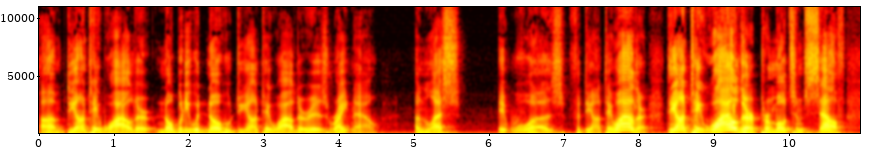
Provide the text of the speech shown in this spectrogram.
Um, Deontay Wilder, nobody would know who Deontay Wilder is right now unless it was for Deontay Wilder. Deontay Wilder promotes himself.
